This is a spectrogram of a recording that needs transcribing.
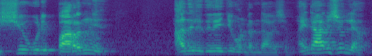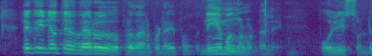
ഇഷ്യൂ കൂടി പറഞ്ഞ് അതിൽ ഇതിലേക്ക് കൊണ്ടുവരേണ്ട ആവശ്യം? അതിന്റെ ആവശ്യമില്ല. ഇതിനകത്ത് വേറെ പ്രധാനപ്പെട്ട ഇപ്പം നിയമങ്ങളുണ്ട് അല്ലേ? പോലീസുണ്ട്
